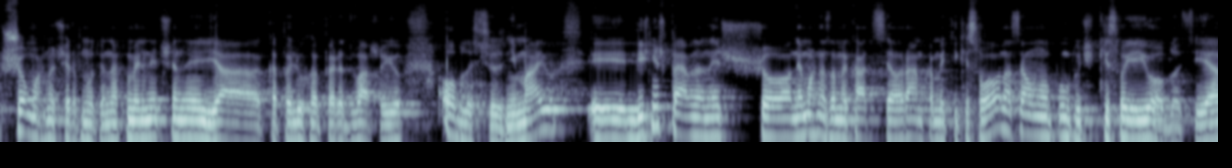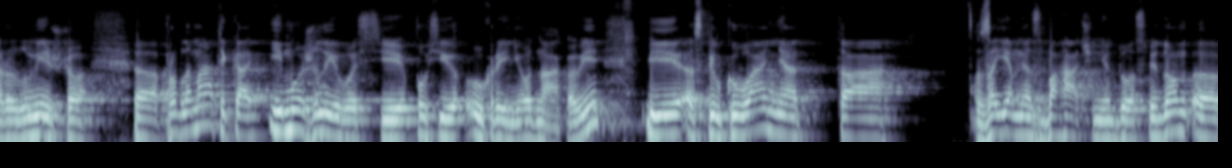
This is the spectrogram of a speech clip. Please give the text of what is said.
що можна черпнути на Хмельниччині. Я капелюха перед вашою областю знімаю. І більш ніж впевнений, що не можна замикатися рамками тільки свого населеного пункту, тільки своєї області. Я розумію, що е, проблематика і можливості по всій Україні однакові. І спілкування та взаємне збагачення досвідом, е,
